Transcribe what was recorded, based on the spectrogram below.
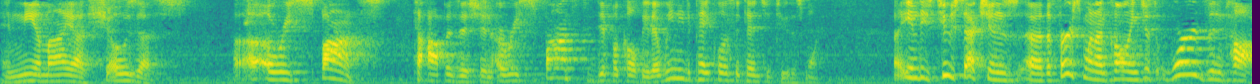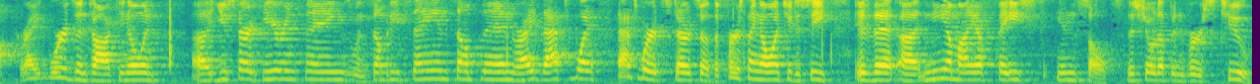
And Nehemiah shows us a, a response to opposition, a response to difficulty that we need to pay close attention to this morning. Uh, in these two sections, uh, the first one I'm calling just words and talk, right? Words and talk. You know, when uh, you start hearing things, when somebody's saying something, right? That's what that's where it starts. So the first thing I want you to see is that uh, Nehemiah faced insults. This showed up in verse two.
